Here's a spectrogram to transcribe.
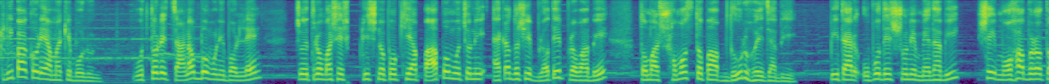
কৃপা করে আমাকে বলুন। উত্তরে চাণব্য মুনি বললেন চৈত্র মাসের কৃষ্ণপক্ষিয়া পাপমোচনী একাদশী ব্রতের প্রভাবে তোমার সমস্ত পাপ দূর হয়ে যাবে। পিতার উপদেশ শুনে মেধাবী সেই মহাব্রত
